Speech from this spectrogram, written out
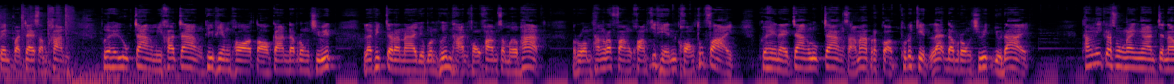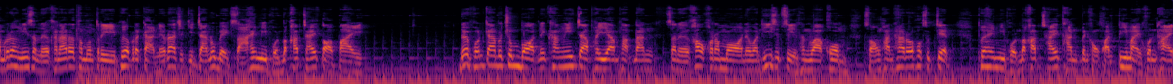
เป็นปัจจัยสำคัญ เพื่อให้ลูกจ้างมีค่าจ้างที่เพียงพอต่อการดำรงชีวิต และพิจารณาอยู่บนพื้นฐานของความเสมอภาค รวมทั้งรับฟังความคิดเห็นของทุกฝ่าย เพื่อให้นายจ้างลูกจ้างสามารถประกอบธุรกิจและดำรงชีวิตอยู่ได้ ทั้งนี้กระทรวงแรงงานจะนำเรื่องนี้เสนอคณะรัฐมนตรี เพื่อประกาศในราชกิจจานุเบกษาให้มีผลบังคับใช้ต่อไป โดยผลการประชุมบอร์ดในครั้งนี้จะพยายามผลักดันเสนอเข้าครมในวันที่ 14 ธันวาคม 2567 เพื่อให้มีผลบังคับใช้ทันเป็นของขวัญปีใหม่คนไทย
